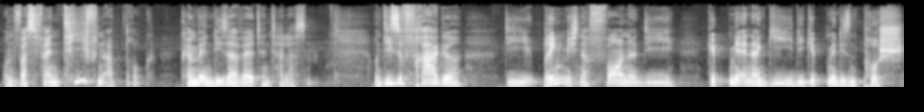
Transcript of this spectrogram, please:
und was für einen tiefen Abdruck können wir in dieser Welt hinterlassen? Und diese Frage die bringt mich nach vorne, die gibt mir Energie, die gibt mir diesen Push.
